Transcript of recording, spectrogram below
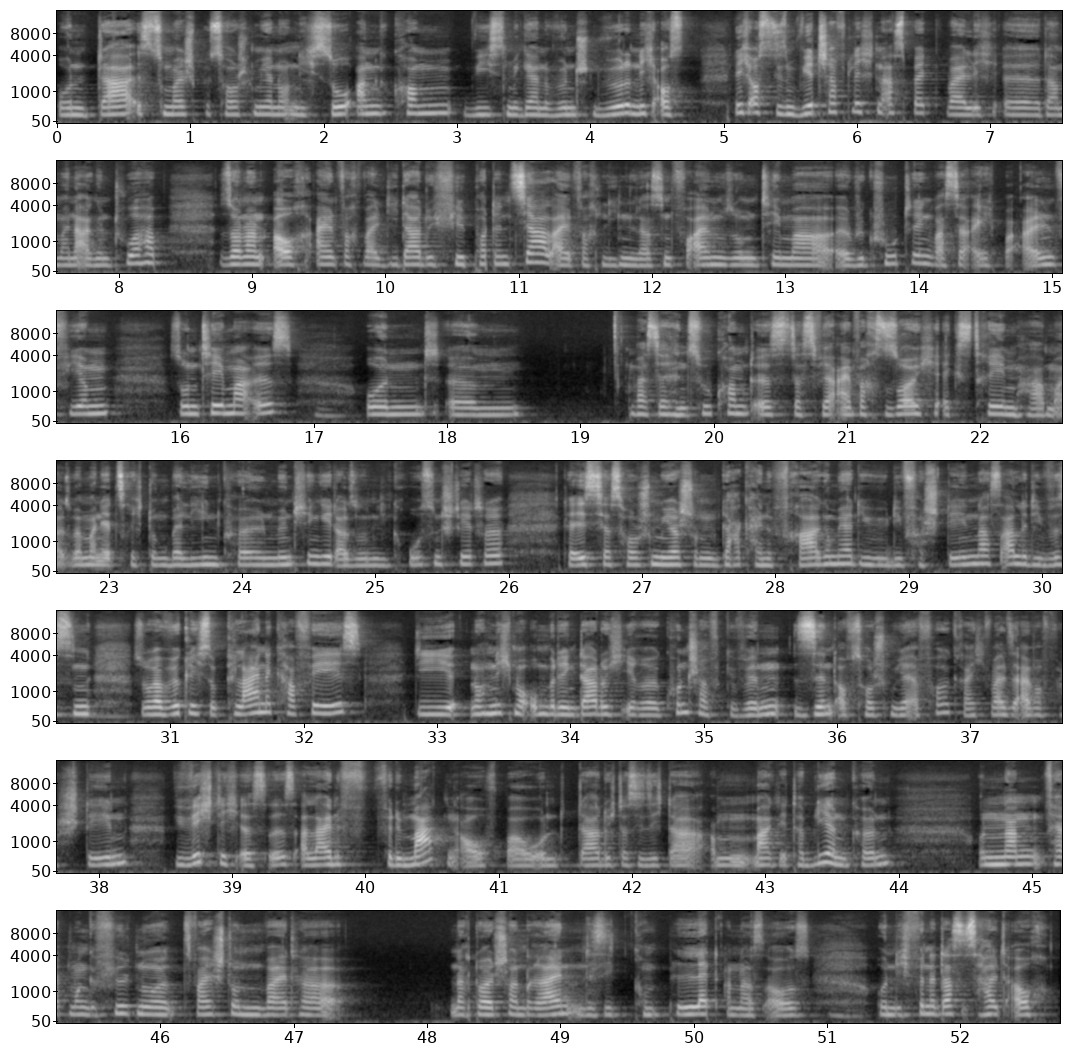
Und da ist zum Beispiel Social Media noch nicht so angekommen, wie ich es mir gerne wünschen würde. Nicht aus, nicht aus diesem wirtschaftlichen Aspekt, weil ich äh, da meine Agentur habe, sondern auch einfach, weil die dadurch viel Potenzial einfach liegen lassen. Vor allem so im Thema äh, Recruiting, was ja eigentlich bei allen Firmen so ein Thema ist. Mhm. Und ähm, was ja hinzukommt, ist, dass wir einfach solche Extremen haben. Also wenn man jetzt Richtung Berlin, Köln, München geht, also in die großen Städte, da ist ja Social Media schon gar keine Frage mehr. Die, die verstehen das alle, die wissen sogar wirklich so kleine Cafés, die noch nicht mal unbedingt dadurch ihre Kundschaft gewinnen, sind auf Social Media erfolgreich, weil sie einfach verstehen, wie wichtig es ist, alleine für den Markenaufbau und dadurch, dass sie sich da am Markt etablieren können. Und dann fährt man gefühlt nur zwei Stunden weiter nach Deutschland rein und es sieht komplett anders aus. Und ich finde, das ist halt auch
